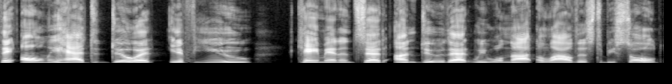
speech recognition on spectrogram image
They only had to do it if you came in and said, undo that, we will not allow this to be sold,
